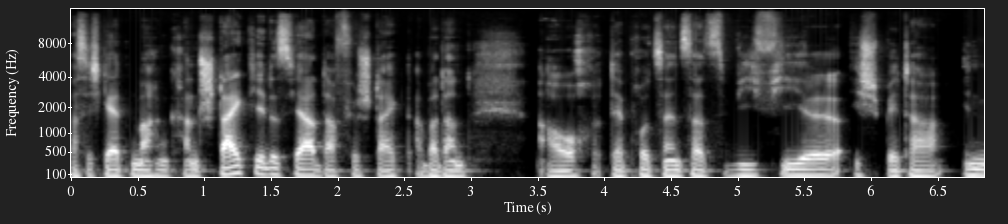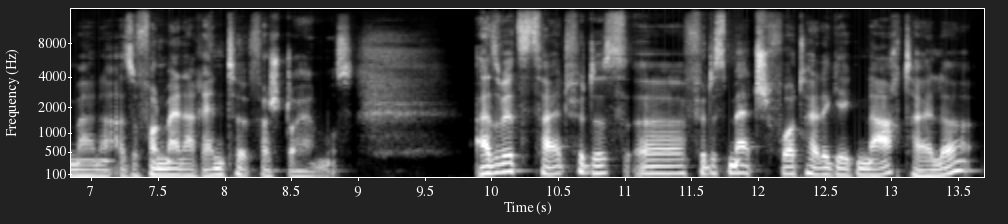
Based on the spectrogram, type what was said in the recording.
was ich geltend machen kann, steigt jedes Jahr. Dafür steigt aber dann auch der Prozentsatz, wie viel ich später in meiner, also von meiner Rente versteuern muss. Also wird Zeit für das, äh, für das Match. Vorteile gegen Nachteile.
